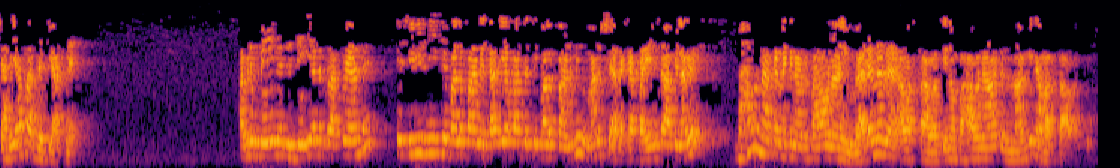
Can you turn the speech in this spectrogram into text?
චර්යා පද්ධතියක් නැහැ. අපිට මේන දෙයියන් ප්‍රඥයන්ට ඒ සිවිල් නීතිය බලපාන චර්යා පද්ධති බලපාන මේ මනුස්සයාට කැපයි. ඒ නිසා අපි ළඟ භාවනා කරන කෙනාට භාවනාවේ වැඩෙන අවස්ථාවක් තියෙනවා, භාවනාවට නගින අවස්ථාවක් තියෙනවා.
